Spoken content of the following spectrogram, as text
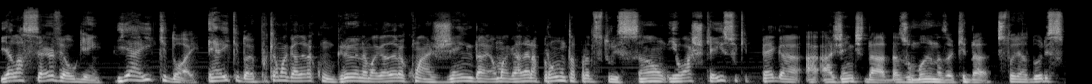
E ela serve a alguém. E é aí que dói. É aí que dói. Porque é uma galera com grana, é uma galera com agenda, é uma galera pronta pra destruição. E eu acho que é isso que pega a, a gente da- das humanas aqui, da historiadores,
